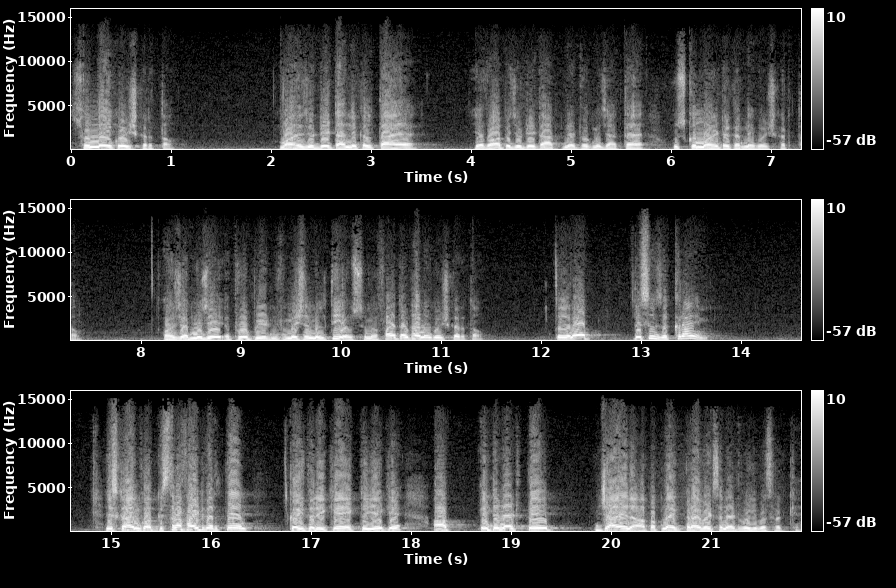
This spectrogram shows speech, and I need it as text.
سننے کی کوشش کرتا ہوں۔ وہاں سے جو ڈیٹا نکلتا ہے، یا وہاں پہ جو ڈیٹا آپ نیٹ ورک میں جاتا ہے، اس کو مانیٹر کرنے کی کوشش کرتا ہوں۔ اور جب مجھے اپروپریٹ انفارمیشن ملتی ہے، اس سے میں فائدہ اٹھانے کی کوشش کرتا ہوں۔ تو جناب دس از اے کرائم اس کرائم کو آپ کس طرح فائٹ کرتے ہیں؟ کئی طریقے ایک تو یہ کہ آپ انٹرنیٹ پہ جائیں نا، آپ اپنا ایک پرائیویٹ سا نیٹ ورک ہی بس رکھیں.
